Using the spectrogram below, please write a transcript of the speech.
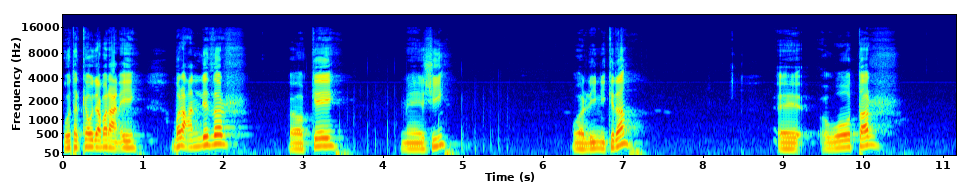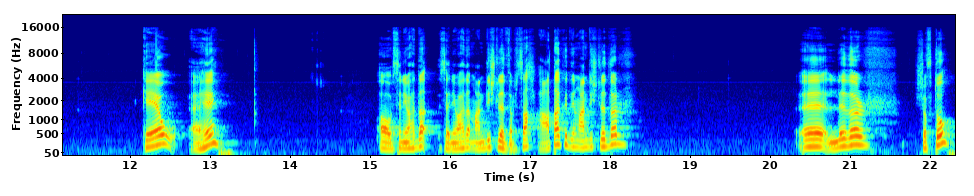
water cow دي عبارة عن إيه؟ عبارة عن leather okay. ماشي. وريني كده. water cow. اهي. آه ثانية واحدة ثانية واحدة ما عنديش leather صح؟ أعتقد إن ما عنديش leather آه leather شفتوا؟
